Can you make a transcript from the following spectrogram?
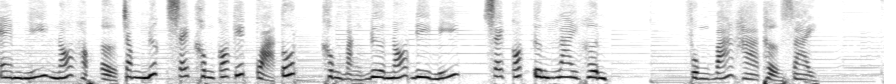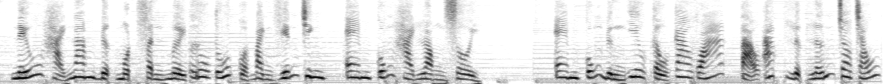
Em nghĩ nó học ở trong nước sẽ không có kết quả tốt, không bằng đưa nó đi Mỹ, sẽ có tương lai hơn. Phùng Bá Hà thở dài. Nếu Hải Nam được một phần mười ưu tú của Bành Viễn Trinh, em cũng hài lòng rồi. Em cũng đừng yêu cầu cao quá, tạo áp lực lớn cho cháu.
